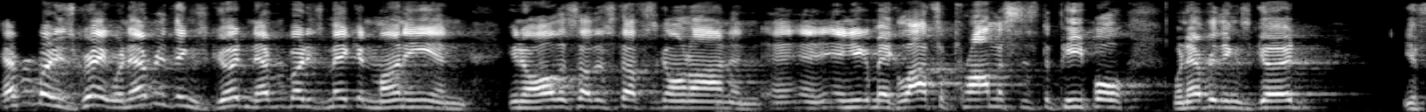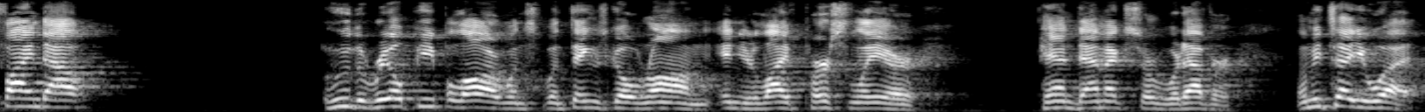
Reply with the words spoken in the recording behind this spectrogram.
Everybody's great when everything's good and everybody's making money and you know all this other stuff is going on and, and, and you can make lots of promises to people when everything's good. You find out who the real people are when when things go wrong in your life personally or pandemics or whatever. Let me tell you what.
